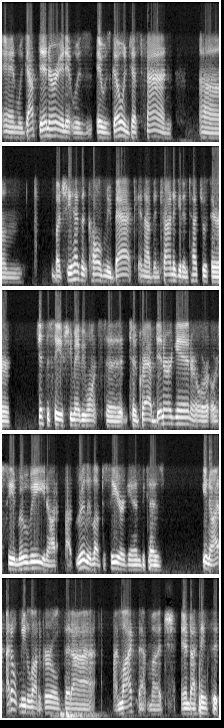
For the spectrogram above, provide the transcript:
and we got dinner, and it was it was going just fine. Um, but she hasn't called me back, and I've been trying to get in touch with her just to see if she maybe wants to to grab dinner again or or, or see a movie. You know, I'd, I'd really love to see her again because you know I, I don't meet a lot of girls that I I like that much, and I think that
